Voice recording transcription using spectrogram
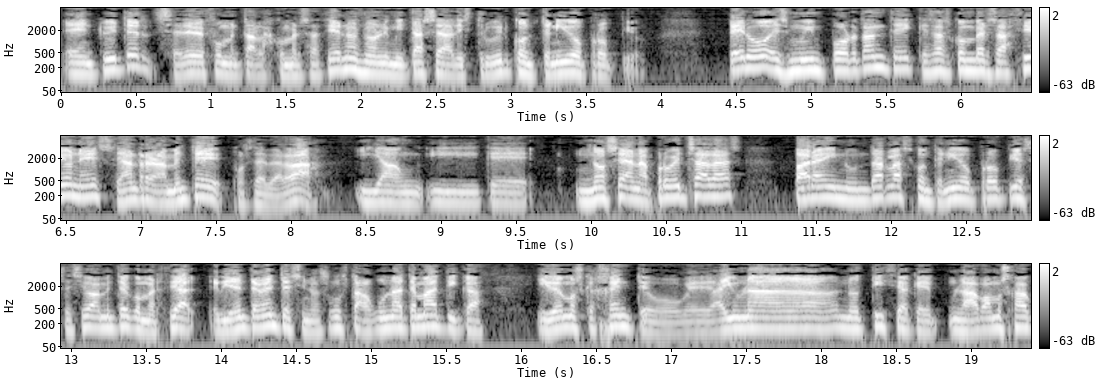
En Twitter se debe fomentar las conversaciones, no limitarse a distribuir contenido propio. Pero es muy importante que esas conversaciones sean realmente, pues de verdad, y, y que no sean aprovechadas para inundarlas contenido propio excesivamente comercial. Evidentemente, si nos gusta alguna temática y vemos que gente o que hay una noticia que la vamos a,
